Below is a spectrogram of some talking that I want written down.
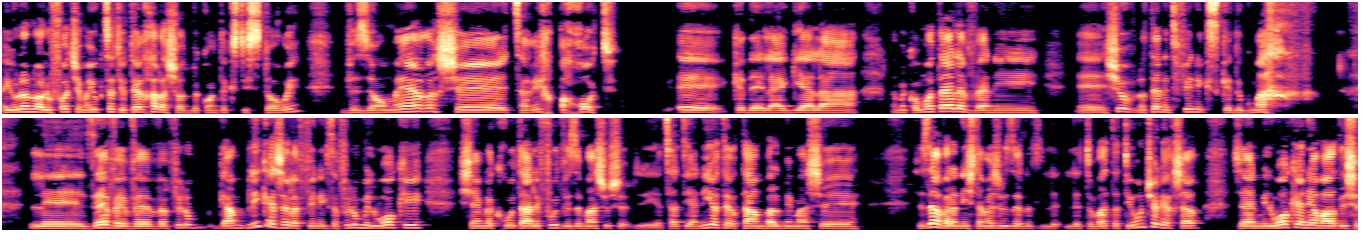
היו לנו אלופות שהן היו קצת יותר חלשות בקונטקסט היסטורי וזה אומר שצריך פחות אה, כדי להגיע למקומות האלה ואני אה, שוב נותן את פיניקס כדוגמה לזה ו- ו- ואפילו גם בלי קשר לפיניקס אפילו מילווקי שהם לקחו את האליפות וזה משהו שיצאתי אני יותר טמבל ממה ש... שזה אבל אני אשתמש בזה לטובת הטיעון שלי עכשיו זה על מילווקי אני אמרתי ש...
